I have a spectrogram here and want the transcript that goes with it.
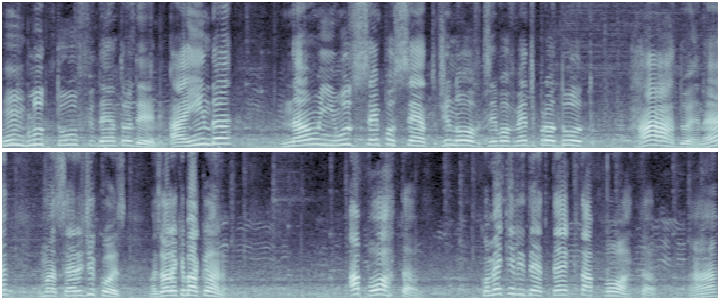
um Bluetooth dentro dele. Ainda não em uso 100%. De novo, desenvolvimento de produto, hardware, né? Uma série de coisas. Mas olha que bacana. A porta, como é que ele detecta a porta? Ah,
